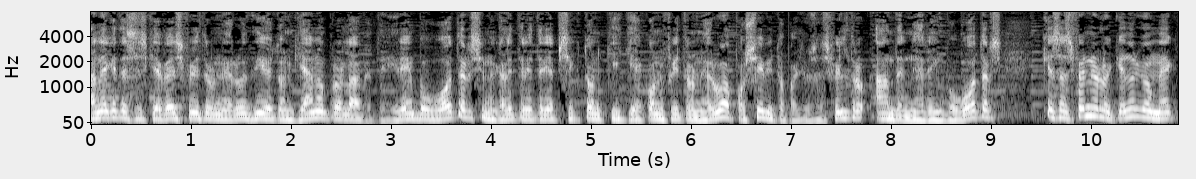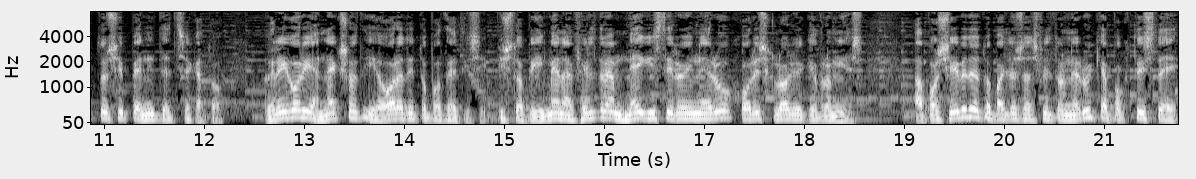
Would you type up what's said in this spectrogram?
Αν έχετε συσκευές φίλτρου νερού 2 ετών και άνω, προλάβετε. Η Rainbow Waters, η μεγαλύτερη εταιρεία ψυκτών και οικιακών φίλτρων νερού, αποσύρει το παλιό σας φίλτρο, αν δεν είναι Rainbow Waters, και σας φέρνει ολοκένουργιο με έκπτωση 50%. Γρήγορη, ανέξοδη, αόρατη τοποθέτηση. Πιστοποιημένα φίλτρα, μέγιστη ροή νερού, χωρίς χλώριο και βρωμιέ. Αποσύρετε το παλιό σας φίλτρο νερού και αποκτήστε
